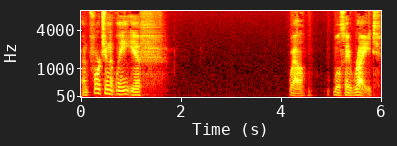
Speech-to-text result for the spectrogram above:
Unfortunately, if, well, we'll say right,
